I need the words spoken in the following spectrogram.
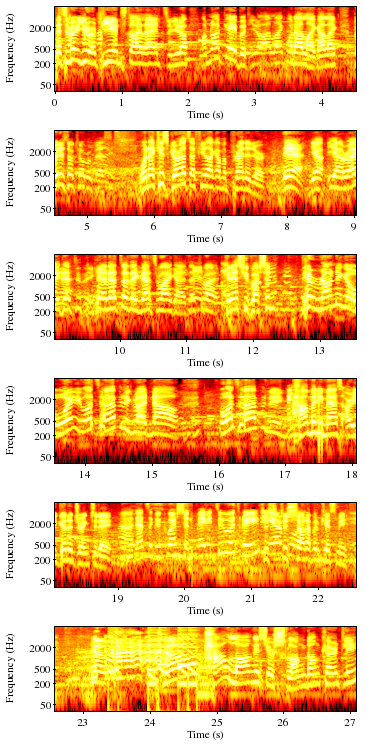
That's a very European style answer, you know? I'm not gay, but you know, I like what I like. I like, but it's Oktoberfest. When I kiss girls, I feel like I'm a predator. Yeah. Yeah, yeah, right? That's the thing. Yeah, that's the thing. That's why, guys. That's why. Can I ask you a question? They're running away. What's happening right now? What's happening? How many mass are you gonna drink today? Uh, that's a good question. Maybe two or three. Just, just shut up and kiss me. No. no? How long is your Schlongdong currently?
